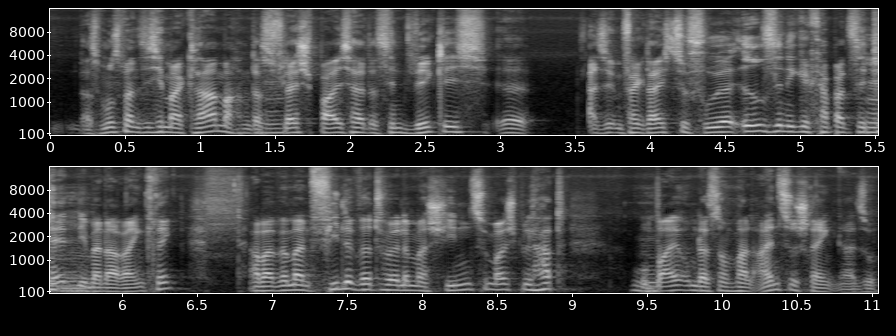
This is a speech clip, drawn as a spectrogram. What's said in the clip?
das muss man sich immer klar machen, das mhm. Flash-Speicher, das sind wirklich, äh, also im Vergleich zu früher, irrsinnige Kapazitäten, mhm. die man da reinkriegt. Aber wenn man viele virtuelle Maschinen zum Beispiel hat, mhm. wobei, um das nochmal einzuschränken, also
